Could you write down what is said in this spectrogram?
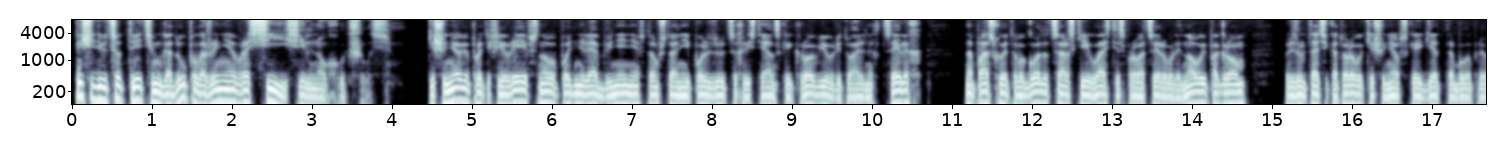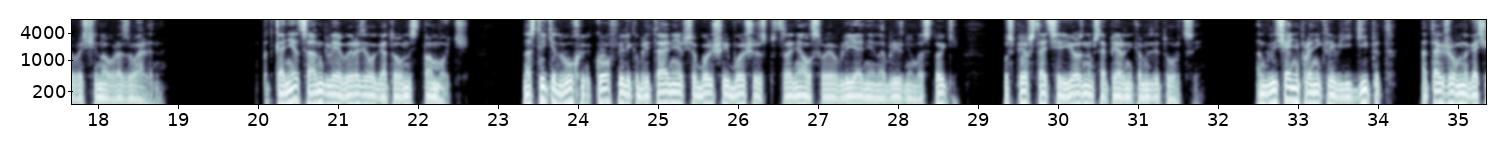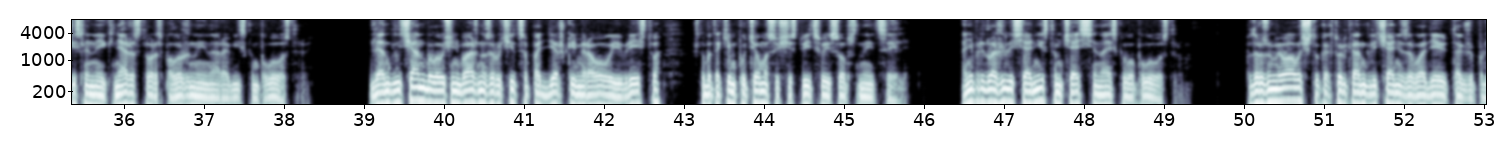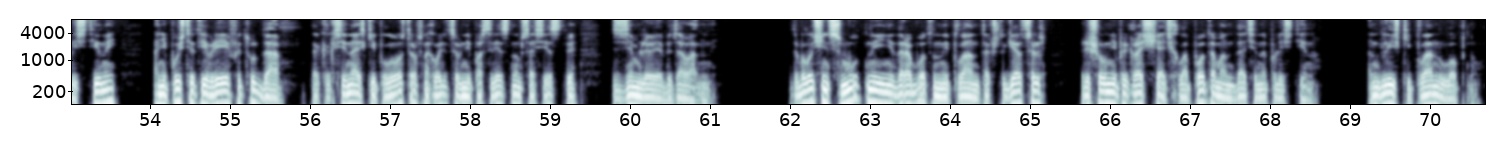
В 1903 году положение в России сильно ухудшилось. В Кишиневе против евреев снова подняли обвинение в том, что они пользуются христианской кровью в ритуальных целях. На Пасху этого года царские власти спровоцировали новый погром, в результате которого Кишиневское гетто было превращено в развалины. Под конец Англия выразила готовность помочь. На стыке двух веков Великобритания все больше и больше распространяла свое влияние на Ближнем Востоке, успев стать серьезным соперником для Турции. Англичане проникли в Египет, а также в многочисленные княжества, расположенные на Аравийском полуострове. Для англичан было очень важно заручиться поддержкой мирового еврейства, чтобы таким путем осуществить свои собственные цели. Они предложили сионистам часть Синайского полуострова. Подразумевалось, что как только англичане завладеют также Палестиной, они пустят евреев и туда, так как Синайский полуостров находится в непосредственном соседстве с землей обетованной. Это был очень смутный и недоработанный план, так что Герцель решил не прекращать хлопот о мандате на Палестину. Английский план лопнул.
